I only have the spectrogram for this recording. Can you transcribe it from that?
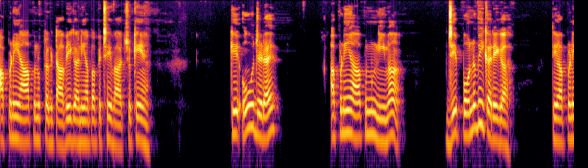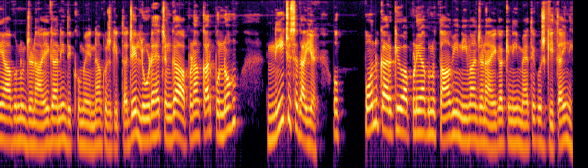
ਆਪਣੇ ਆਪ ਨੂੰ ਪ੍ਰਗਟਾਵੇਗਾ ਨਹੀਂ। ਆਪਾਂ ਪਿੱਛੇ ਵਾਚ ਚੁੱਕੇ ਹਾਂ ਕਿ ਉਹ ਜਿਹੜਾ ਹੈ, ਆਪਣੇ ਆਪ ਨੂੰ ਨੀਵਾ ਜੇ ਪੁੰਨ ਵੀ ਕਰੇਗਾ ਤੇ ਆਪਣੇ ਆਪ ਨੂੰ ਜਣਾਏਗਾ ਨਹੀਂ, ਦੇਖੋ ਮੈਂ ਇੰਨਾ ਕੁਝ ਕੀਤਾ। ਜੇ ਲੋੜ ਹੈ ਚੰਗਾ ਆਪਣਾ ਕਰ, ਪੁੰਨੋ। ਨੀਚ ਸਦਾਈ ਹੈ। ਉਹ ਪੁੰਨ ਕਰਕੇ ਉਹ ਆਪਣੇ ਆਪ ਨੂੰ ਤਾਂ ਵੀ ਨੀਵਾ ਜਣਾਏਗਾ ਕਿ ਨਹੀਂ, ਮੈਂ ਤੇ ਕੁਝ ਕੀਤਾ ਹੀ ਨਹੀਂ।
